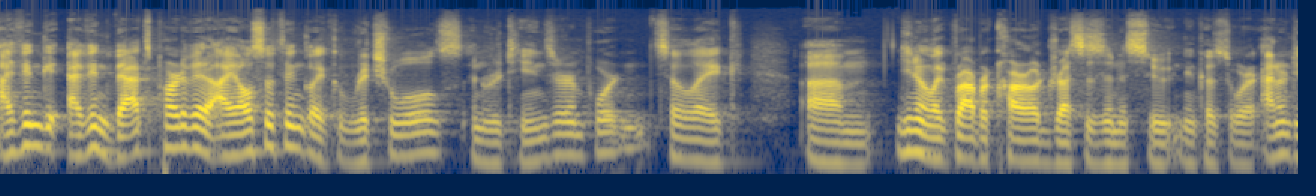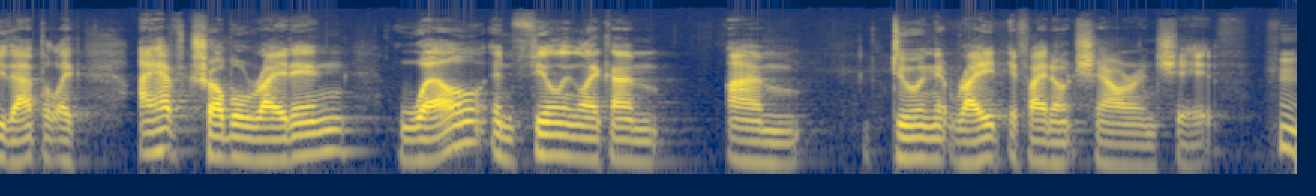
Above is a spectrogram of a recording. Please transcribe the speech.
I think I think that's part of it. I also think like rituals and routines are important. So like um, you know, like Robert Caro dresses in a suit and he goes to work. I don't do that, but like I have trouble writing well and feeling like I'm I'm doing it right if I don't shower and shave. Hmm.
